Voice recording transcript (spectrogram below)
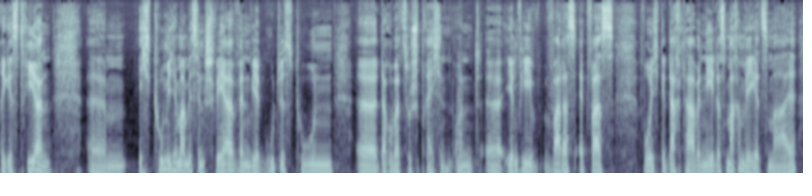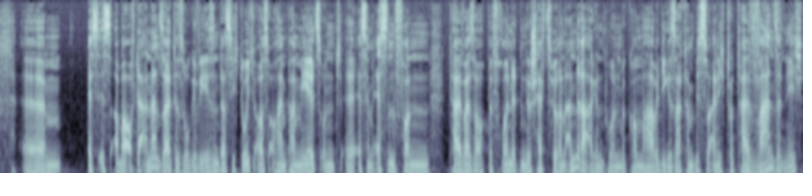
registrieren. Ähm, ich tue mich immer ein bisschen schwer, wenn wir Gutes tun, äh, darüber zu sprechen. Und äh, irgendwie war das etwas, wo ich gedacht habe, nee, das machen wir jetzt mal. Ähm, es ist aber auf der anderen Seite so gewesen, dass ich durchaus auch ein paar Mails und äh, SMSen von teilweise auch befreundeten Geschäftsführern anderer Agenturen bekommen habe, die gesagt haben, bist du eigentlich total wahnsinnig,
